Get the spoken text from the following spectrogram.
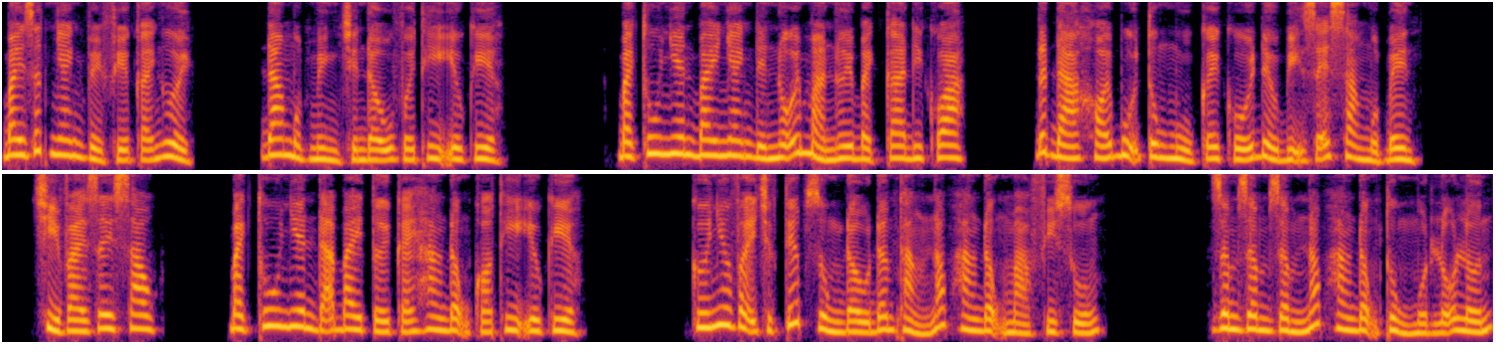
bay rất nhanh về phía cái người đang một mình chiến đấu với Thi Yêu kia. Bạch Thu Nhiên bay nhanh đến nỗi mà nơi Bạch Ca đi qua, đất đá khói bụi tung mù cây cối đều bị rẽ sang một bên. Chỉ vài giây sau, Bạch Thu Nhiên đã bay tới cái hang động có Thi Yêu kia. Cứ như vậy trực tiếp dùng đầu đâm thẳng nóc hang động mà phi xuống. Dầm dầm dầm nóc hang động thủng một lỗ lớn.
